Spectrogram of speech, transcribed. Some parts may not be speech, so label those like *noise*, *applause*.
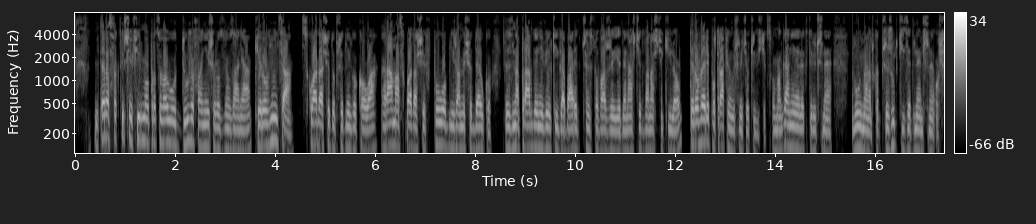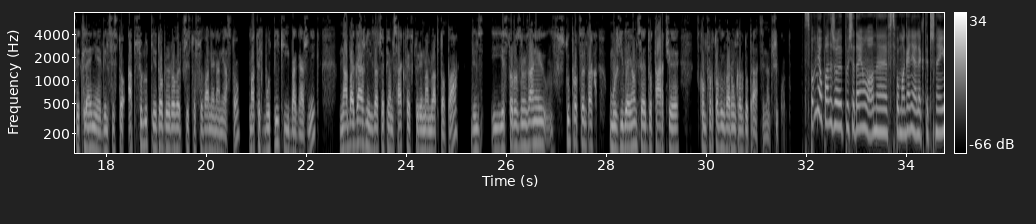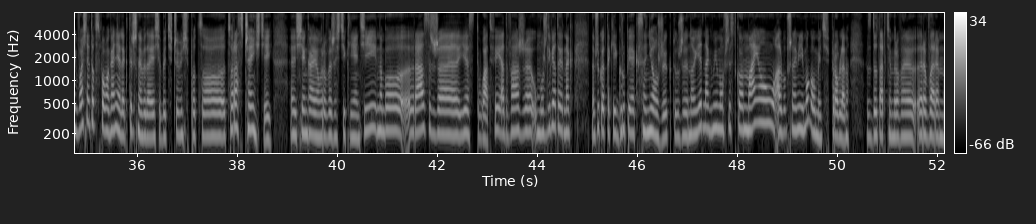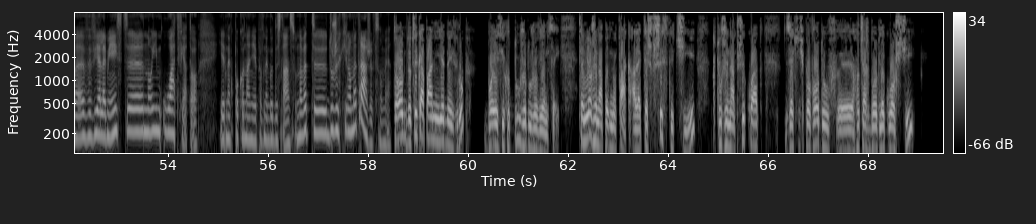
teraz faktycznie firmy opracowały dużo fajniejsze rozwiązania. Kierownica składa się do przedniego koła, rama składa się w pół, obniżamy siodełko. To jest naprawdę niewielki gabaryt, często waży 11-12 kg. Te rowery potrafią już mieć oczywiście wspomaganie elektryczne, mój ma na przykład przerzutki zewnętrzne, oświetlenie, więc jest to absolutnie dobry rower przystosowany na miasto. Ma też błotniki i bagażnik. Na bagażnik zaczepiam sakwę, w której mam laptopa, więc jest to rozwiązanie w 100% umożliwiające dotarcie w komfortowych warunkach do pracy na przykład. Wspomniał Pan, że posiadają one wspomaganie elektryczne i właśnie to wspomaganie elektryczne wydaje się być czymś, po co coraz częściej e, sięgają rowerzyści klienci, no bo raz, że jest łatwiej, a dwa, że umożliwia to jednak na przykład takiej grupie jak seniorzy, którzy no jednak mimo wszystko mają albo przynajmniej mogą mieć problem z dotarciem rower, rowerem w wiele miejsc, no im ułatwia to jednak pokonanie pewnego dystansu, nawet y, dużych kilometraży w sumie. To dotyka Pani jednej z grup, bo jest ich dużo, dużo więcej. Seniorzy na pewno tak, ale też wszyscy ci, którzy na przykład z jakichś powodów, y, chociażby odległości,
